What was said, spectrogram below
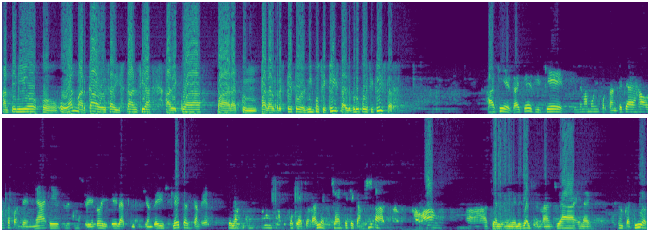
han tenido o, han marcado esa distancia adecuada para, mm, para el respeto del mismo ciclista, del grupo de ciclistas. Así es, hay que decir que un tema muy importante que ha dejado esta pandemia es, como usted bien lo dice, la adquisición de bicicletas y también el tráfico peatonal. Hay mucha gente que camina hacia el trabajo, hacia los niveles de alternancia en la educativas.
